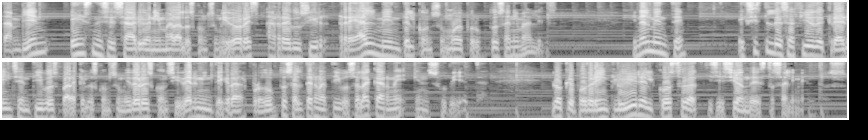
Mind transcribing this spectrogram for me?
También es necesario animar a los consumidores a reducir realmente el consumo de productos animales. Finalmente, existe el desafío de crear incentivos para que los consumidores consideren integrar productos alternativos a la carne en su dieta, lo que podría incluir el costo de adquisición de estos alimentos.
